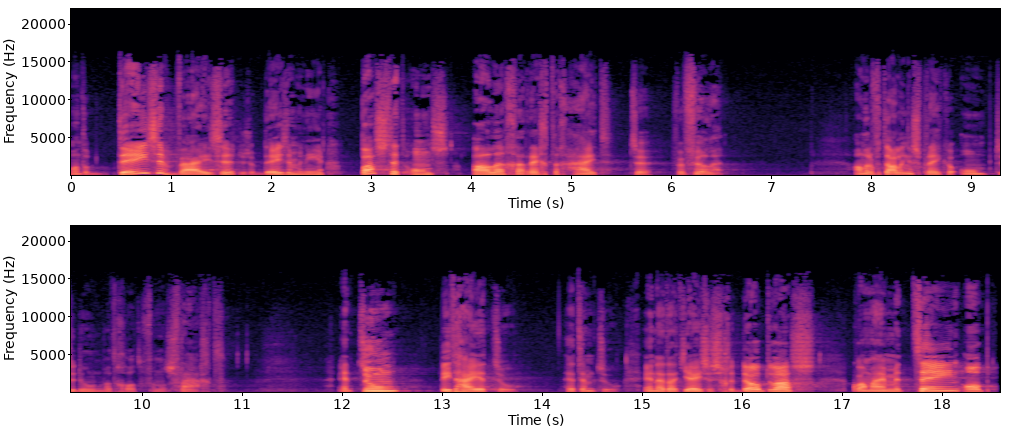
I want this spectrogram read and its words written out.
want op deze wijze, dus op deze manier, past het ons alle gerechtigheid te vervullen. Andere vertalingen spreken om te doen wat God van ons vraagt. En toen liet hij het toe, het hem toe. En nadat Jezus gedoopt was, kwam hij meteen op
